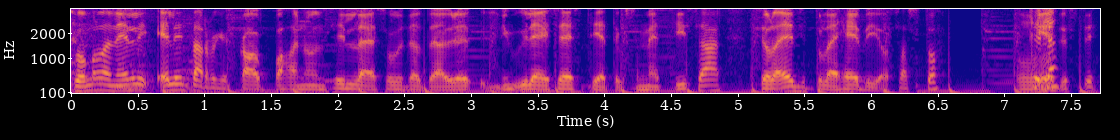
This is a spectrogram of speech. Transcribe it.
Suomalainen eli, elintarvikekauppahan on silleen suunniteltu ja yle, niin kuin yleisesti, että kun sä menet sisään, siellä ensin tulee heavy-osasto. Kyllä. Tietysti.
